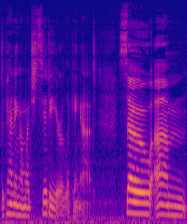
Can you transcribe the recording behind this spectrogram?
depending on which city you're looking at. So, um,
